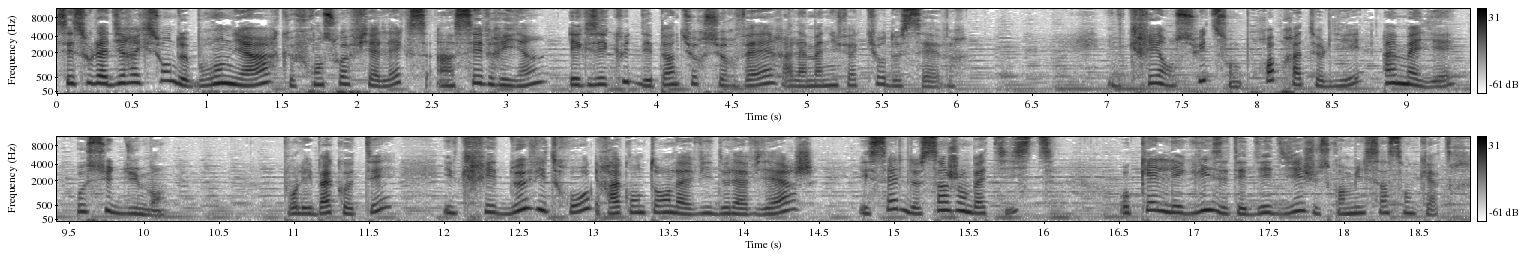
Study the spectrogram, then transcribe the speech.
C'est sous la direction de Brognard que François Fialex, un Sévrien, exécute des peintures sur verre à la manufacture de Sèvres. Il crée ensuite son propre atelier à Maillet, au sud du Mans. Pour les bas-côtés, il crée deux vitraux racontant la vie de la Vierge et celle de Saint Jean-Baptiste, auquel l'église était dédiée jusqu'en 1504.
